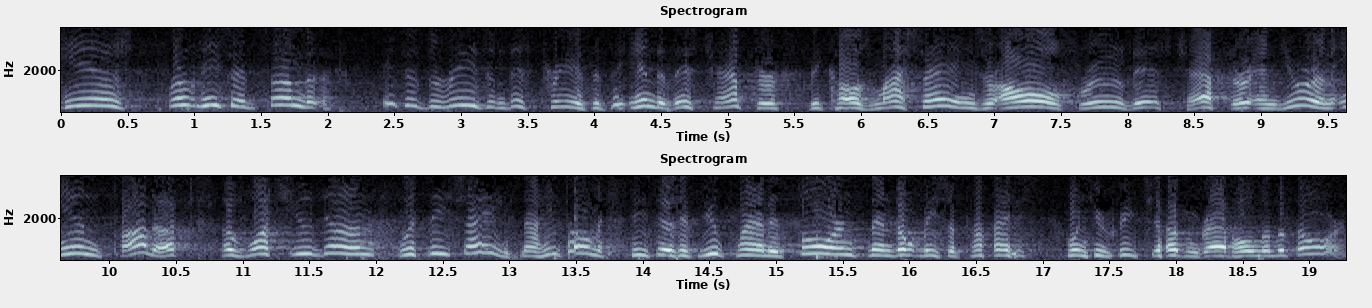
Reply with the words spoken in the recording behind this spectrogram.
his fruit. And he said, son, he says, the reason this tree is at the end of this chapter because my sayings are all through this chapter and you're an end product of what you've done with these sayings. Now, he told me, he says, if you planted thorns, then don't be surprised when you reach up and grab hold of a thorn.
